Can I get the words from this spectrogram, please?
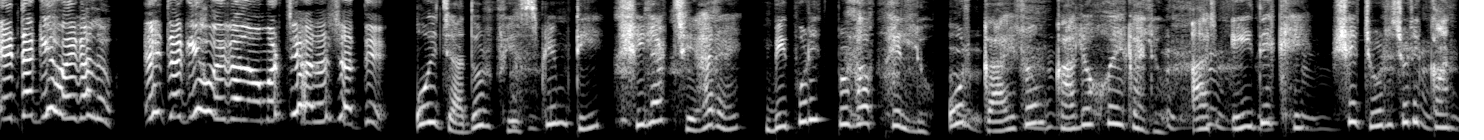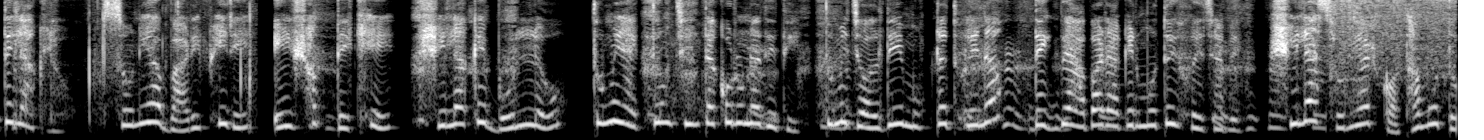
এটা কি হয়ে গেল? এটা কি হয়ে গেল আমার চেহারার সাথে? ওই জাদুর ফেস ক্রিমটি শিলার চেহারায় বিপরীত প্রভাব ফেলল। ওর গায়ের রং কালো হয়ে গেল। আর এই দেখে সে জোরে জোরে কাঁদতে লাগল। সোনিয়া বাড়ি ফিরে এই সব দেখে শিলাকে বলল, তুমি একদম চিন্তা করো না দিদি। তুমি জল দিয়ে মুখটা ধুয়ে না দেখবে আবার আগের মতোই হয়ে যাবে। শিলা সোনিয়ার কথা মতো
